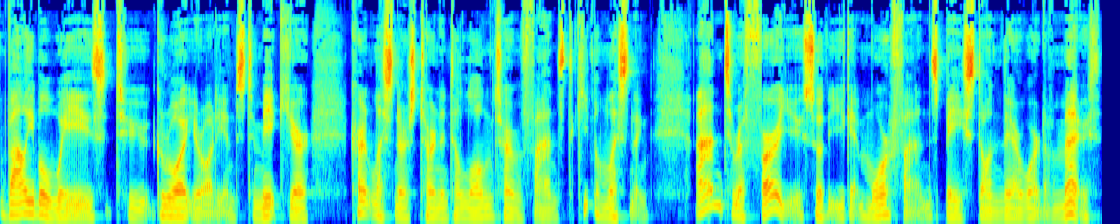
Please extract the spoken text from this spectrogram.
valuable ways to grow out your audience, to make your current listeners turn into long term fans, to keep them listening, and to refer you so that you get more fans based on their word of mouth.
